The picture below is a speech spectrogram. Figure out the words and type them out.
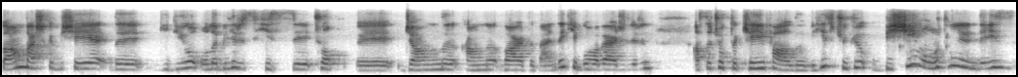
bambaşka bir şeye de gidiyor olabiliriz hissi çok e, canlı kanlı vardı bende ki bu habercilerin aslında çok da keyif aldığı bir his. Çünkü bir şeyin orta yerindeyiz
